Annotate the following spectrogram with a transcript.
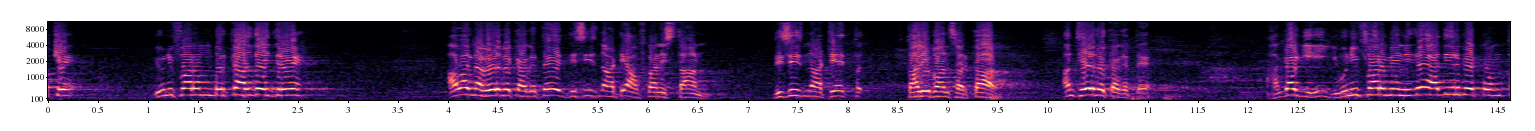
ಓಕೆ. ಯೂನಿಫಾರ್ಮ್ ಬುರ್ಕ ಅಲ್ಲದೆ ಇದ್ರೆ, ಅವಾಗ ನಾವು ಹೇಳಬೇಕಾಗತ್ತೆ this is not a Afghanistan this is not a Taliban ಸರ್ಕಾರ್. ಅಂತ ಹೇಳಬೇಕಾಗತ್ತೆ. ಹಾಗಾಗಿ ಯೂನಿಫಾರ್ಮ್ ಏನಿದೆ ಅದಿರಬೇಕು ಅಂತ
